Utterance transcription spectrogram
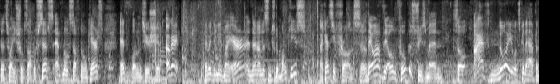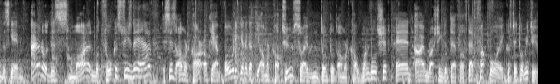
That's why you should start with civs. Admiral stuff, no one cares. And volunteer shit. Okay. Let me delete my air and then I listen to the monkeys. I can see France. Uh, They all have their own focus trees, man. So I have no idea what's gonna happen this game. I don't know this mod and what focus trees they have. Is this armored car? Okay, I'm already gonna get the armored car 2, so I don't build armored car 1 bullshit. And I'm rushing the death of that fuckboy, because they told me to.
